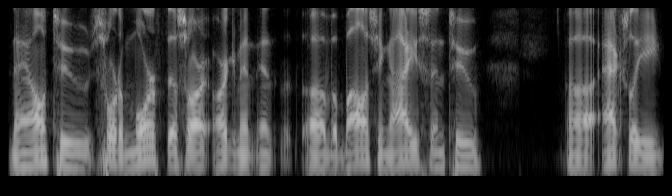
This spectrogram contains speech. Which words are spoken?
now to sort of morph this ar- argument of abolishing ICE into uh, actually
